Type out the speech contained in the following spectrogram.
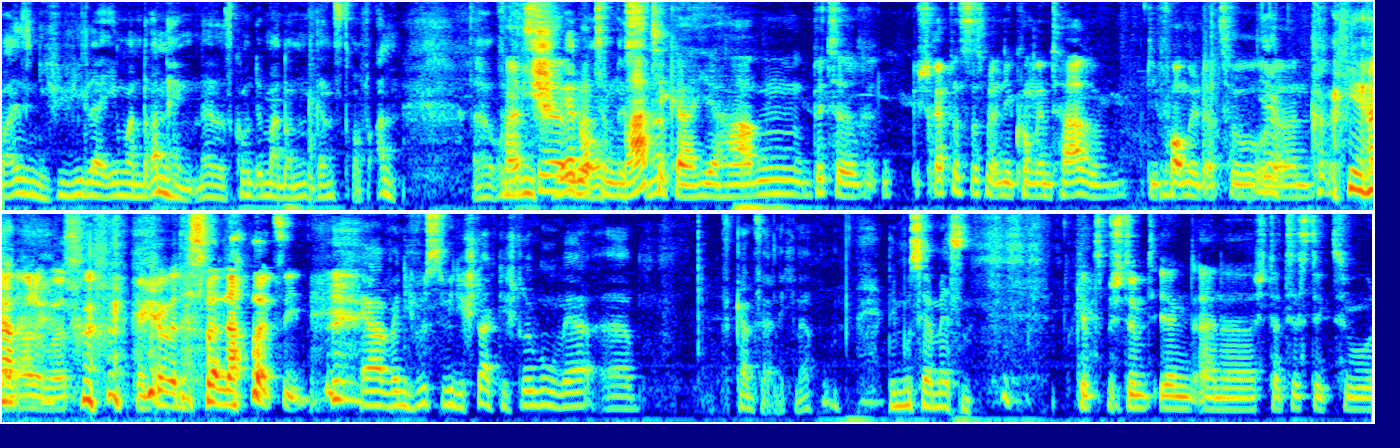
weiß ich nicht, wie viel da irgendwann dranhängt. Ne? Das kommt immer dann ganz drauf an. Äh, und Falls wir auch bist, ne? Mathematiker hier haben, bitte schreibt uns das mal in die Kommentare, die Formel dazu Ja, oder k- keine ja. Ahnung was. Dann können wir das mal nachvollziehen. ja, wenn ich wüsste, wie die stark die Strömung wäre, äh, kannst du ja nicht. Ne? Die muss ja messen. Gibt es bestimmt irgendeine Statistik zu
